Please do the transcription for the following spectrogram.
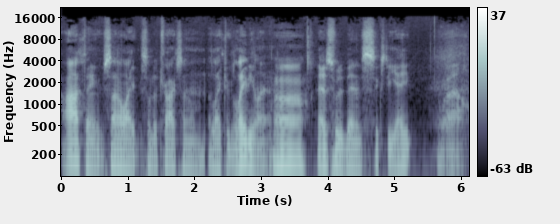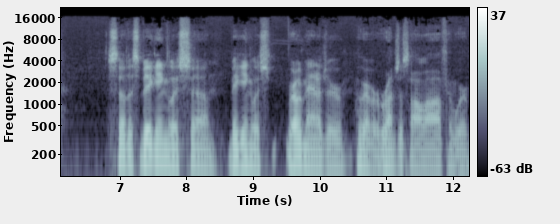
I think sounded like some of the tracks on Electric Ladyland. Oh, This would have been in '68. wow. So this big English, um, big English road manager, whoever runs us all off, and we're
